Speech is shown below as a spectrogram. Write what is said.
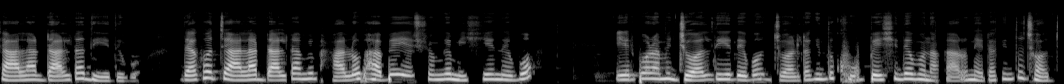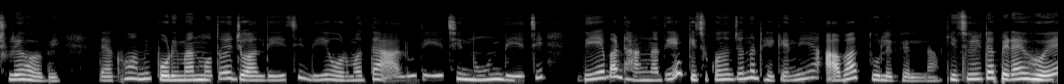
চাল আর ডালটা দিয়ে দেব। দেখো চাল আর ডালটা আমি ভালোভাবে এর সঙ্গে মিশিয়ে নেব। এরপর আমি জল দিয়ে দেব। জলটা কিন্তু খুব বেশি দেব না, কারণ এটা কিন্তু ঝরঝরে হবে। দেখো, আমি পরিমাণ মতোই জল দিয়েছি, দিয়ে ওর মধ্যে আলু দিয়েছি, নুন দিয়েছি, দিয়ে এবার ঢাকনা দিয়ে কিছুক্ষণের জন্য ঢেকে নিয়ে আবার তুলে ফেললাম। খিচুড়িটা প্রায় হয়ে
